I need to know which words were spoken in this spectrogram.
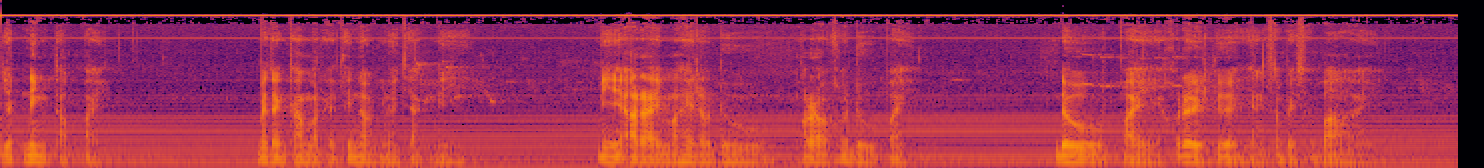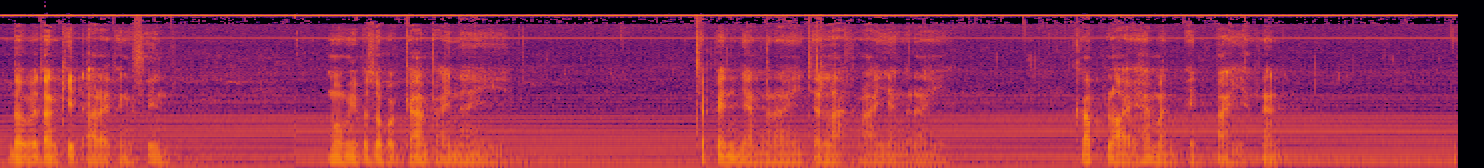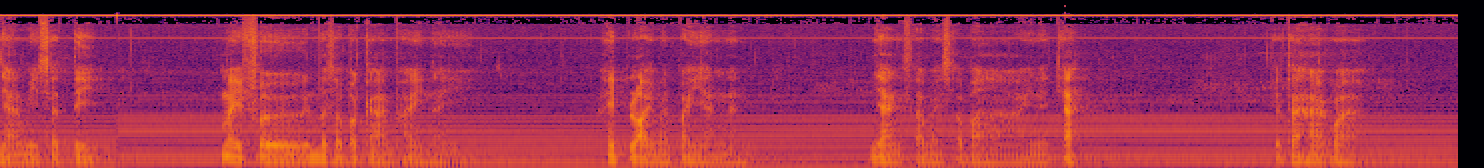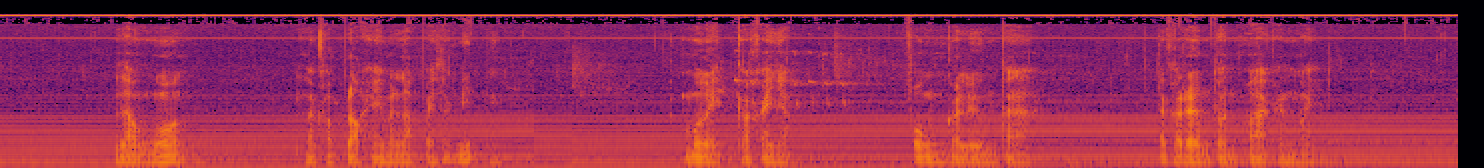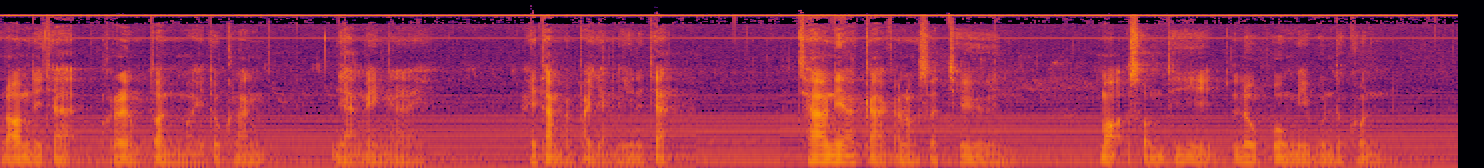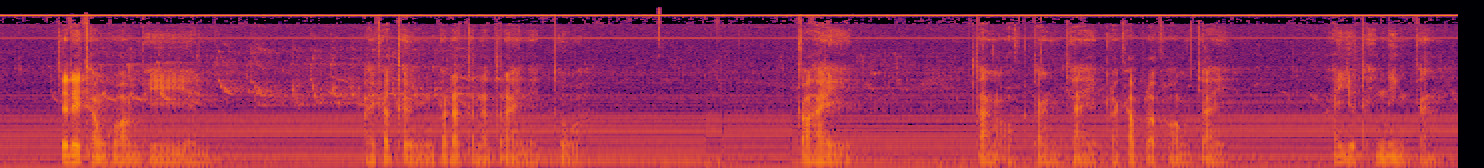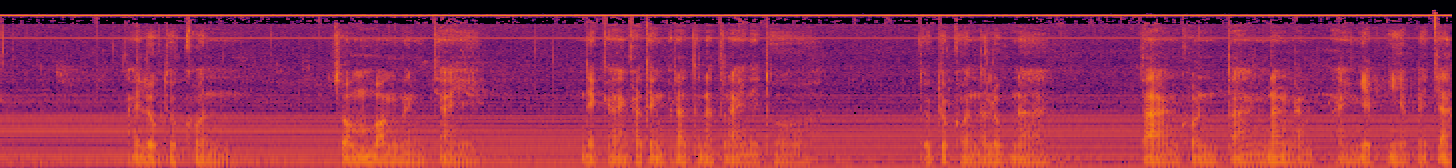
หยุดนิ่งต่อไป ไม่ต้องทำอะไรที่นอกเหนือจากนี้ มีอะไรมาให้เราดู เราก็ดูไป ดูไปเรื่อยๆอย่างสบายๆโดยไม่ต้องคิดอะไรทั้งสิ้น เมื่อมีประสบการณ์ภายใน จะเป็นอย่างไรจะหลากหลายอย่างไร ก็ปล่อยให้มันเป็นไปอย่างนั้น อย่างมีสติ ไม่ฝืนประสบการณ์ภายใน ให้ปล่อยมันไปอย่างนั้น อย่างสบายๆนะจ๊ะ แต่ถ้าหากว่า เราง่วง แล้วก็ปล่อยให้มันหลับไปสักนิดหนึ่งเมื่อยก็ขยับ ฟุ้งก็ลืมตา แล้วก็เริ่มต้นว่ากันใหม่พร้อมที่จะเริ่มต้นใหม่ทุกครั้ง อย่างง่ายๆ ให้ทำกันไปอย่างนี้นะจ๊ะ เช้านี้อากาศกำลังสดชื่น เหมาะสมที่ลูกผู้มีบุญทุกคน จะได้ทำความเพียรให้กระถึงพระรัตนตรัยในตัว ก็ให้ตั้งอกตั้งใจประคับประคองใจ ให้หยุดให้นิ่งกัน ให้ลูกทุกคน สมหวังหนังใจ ในการเข้าถึงพระรัตนตรัยในตัว ทุกๆคนนะลูกนะ ต่างคนต่างนั่งกันไปเงียบๆนะจ๊ะ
